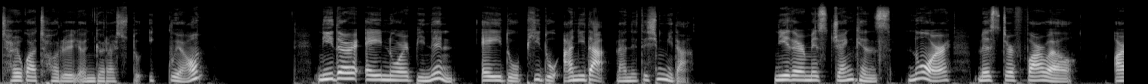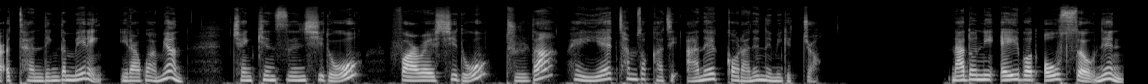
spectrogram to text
절과 절을 연결할 수도 있고요. Neither A nor B는 A도 B도 아니다 라는 뜻입니다. Neither Miss Jenkins nor Mr. Farwell are attending the meeting 이라고 하면 젠킨슨 씨도 파웰 씨도 둘 다 회의에 참석하지 않을 거라는 의미겠죠. Not only A but also는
